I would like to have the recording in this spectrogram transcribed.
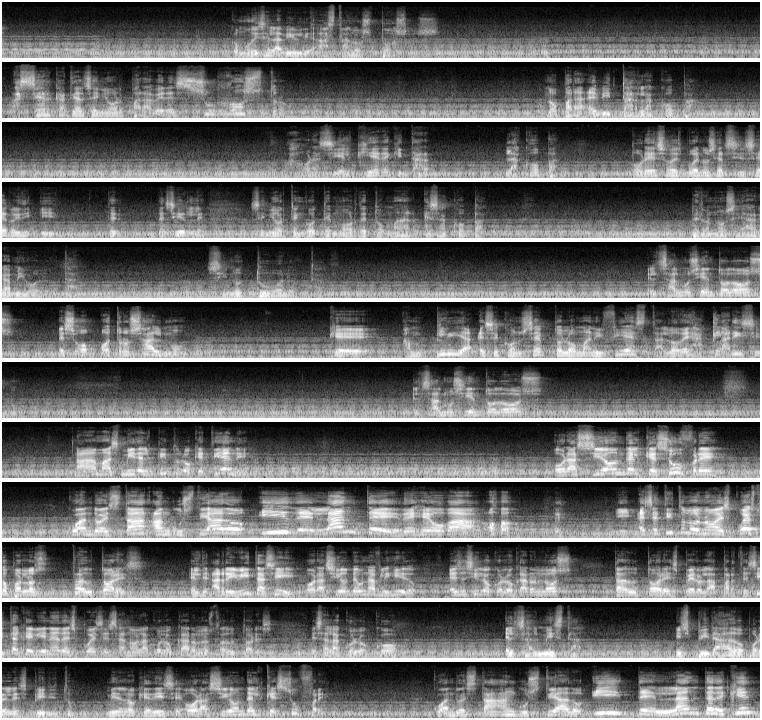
Como dice la Biblia, hasta los pozos. Acércate al Señor para ver su rostro, no para evitar la copa. Ahora, si Él quiere quitar la copa, por eso es bueno ser sincero y, decirle, Señor, tengo temor de tomar esa copa, pero no se haga mi voluntad, sino tu voluntad. El Salmo 102 es otro salmo que amplía ese concepto, lo manifiesta, lo deja clarísimo. El Salmo 102, nada más mire el título que tiene. Oración del que sufre cuando está angustiado y delante de Jehová. Oh, y ese título no es puesto por los traductores. El de arribita sí, oración de un afligido. Ese sí lo colocaron los traductores, pero la partecita que viene después, esa no la colocaron los traductores. Esa la colocó el salmista, inspirado por el Espíritu. Miren lo que dice, oración del que sufre cuando está angustiado y delante de quién?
